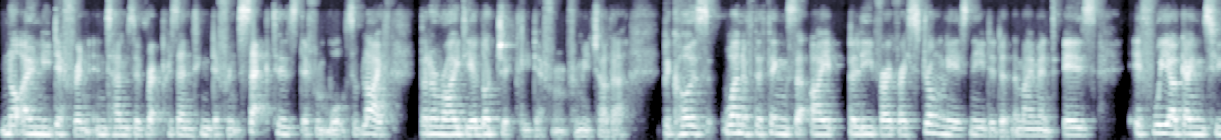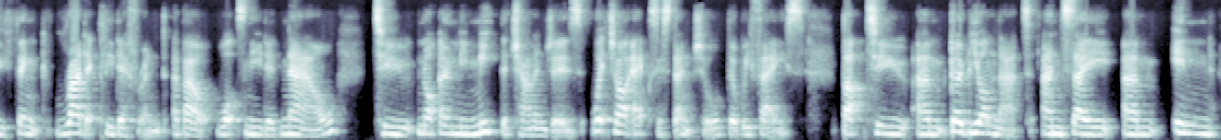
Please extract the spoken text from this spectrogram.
not only different in terms of representing different sectors, different walks of life, but are ideologically different from each other. Because one of the things that I believe very, very strongly is needed at the moment is if we are going to think radically different about what's needed now to not only meet the challenges, which are existential that we face, but to um, go beyond that and say, um, in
